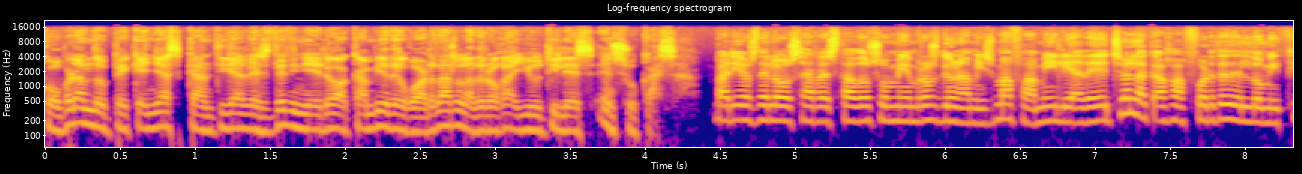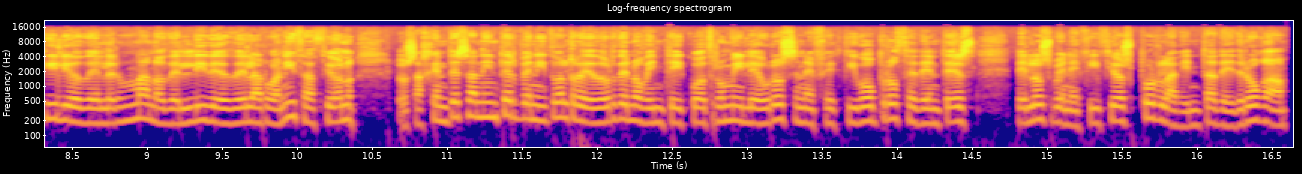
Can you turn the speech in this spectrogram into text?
cobrando pequeñas cantidades de dinero a cambio de guardar la droga y útiles en su casa. Varios de los arrestados son miembros de una misma familia. De hecho, en la caja fuerte del domicilio del hermano del líder de la organización, los agentes han intervenido alrededor de 94.000 euros en efectivo procedentes de los beneficios por la venta de droga.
